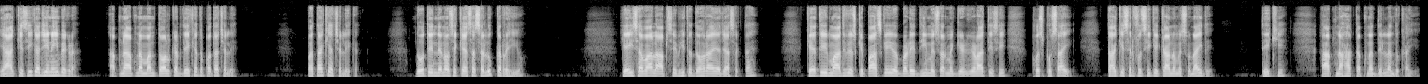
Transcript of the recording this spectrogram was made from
यहाँ किसी का जी नहीं बिगड़ा। अपना अपना मन तोल कर देखें तो पता चले। पता क्या चलेगा? दो तीन दिनों से कैसा सलूक कर रही हो? यही सवाल आपसे भी तो दोहराया जा सकता है। कहती हुई माधवी उसके पास गई और बड़े धीमे स्वर में गिड़गिड़ाती सी फुसफुसाई, ताकि सिर्फ़ उसी के कानों में सुनाई दे। देखिए, आप नाहक अपना दिल न दुखाइए।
